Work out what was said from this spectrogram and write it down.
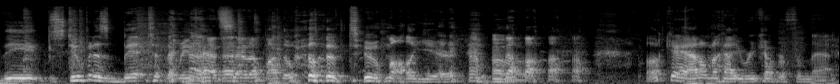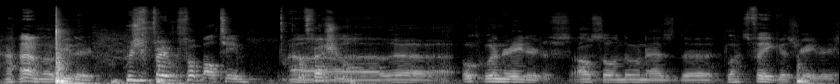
the stupidest bit that we've had set up on the Wheel of Doom all year. Okay, I don't know how you recover from that. I don't know either. Who's your favorite football team? Professional. Uh, the Oakland Raiders, also known as the Las Vegas Raiders.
